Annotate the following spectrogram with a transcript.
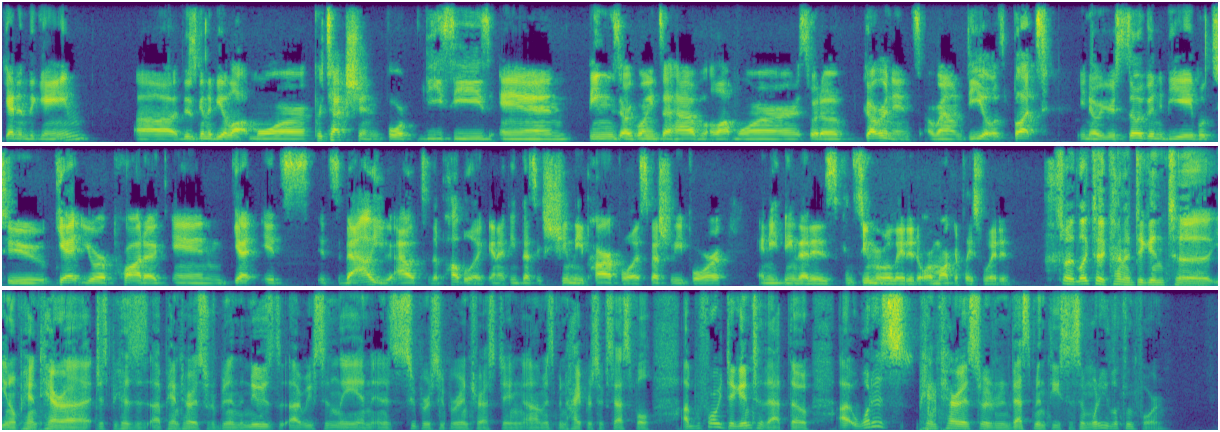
get in the game. Uh, there's going to be a lot more protection for VCs, and things are going to have a lot more sort of governance around deals. But you know, you're still going to be able to get your product and get its its value out to the public, and I think that's extremely powerful, especially for anything that is consumer related or marketplace related. So I'd like to kind of dig into you know Pantera just because uh, Pantera has sort of been in the news uh, recently and, and it's super super interesting. Um, it's been hyper successful. Uh, before we dig into that though, uh, what is Pantera's sort of investment thesis and what are you looking for?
